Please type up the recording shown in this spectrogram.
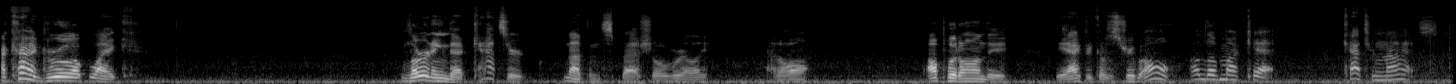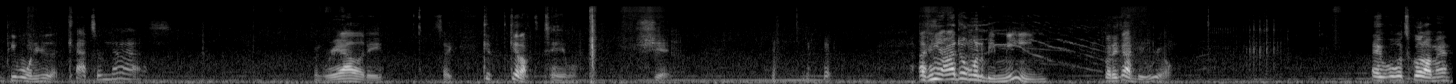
I kind of grew up like learning that cats are nothing special really at all. I'll put on the the actor comes to street. Oh, I love my cat. Cats are nice. People want to hear that cats are nice. In reality, it's like get get off the table. Shit. I mean, I don't want to be mean, but it got to be real. Hey, what's going on, man?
